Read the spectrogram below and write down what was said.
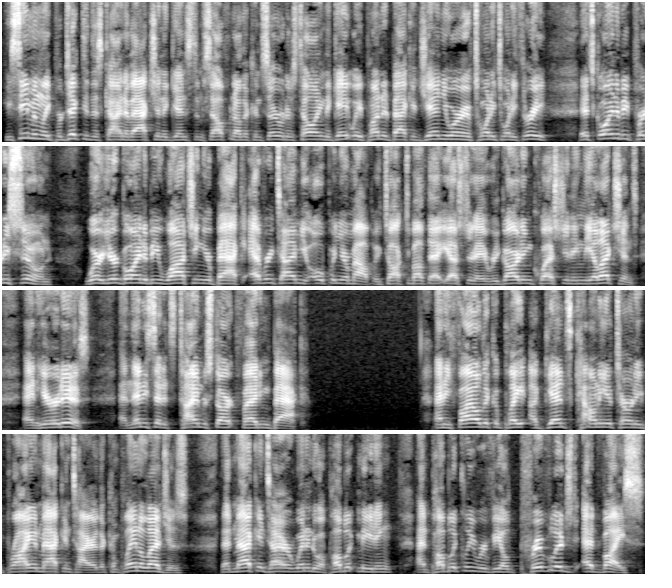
he seemingly predicted this kind of action against himself and other conservatives, telling the Gateway pundit back in January of 2023 it's going to be pretty soon where you're going to be watching your back every time you open your mouth. We talked about that yesterday regarding questioning the elections. And here it is. And then he said it's time to start fighting back and he filed a complaint against County Attorney Brian McIntyre. The complaint alleges that McIntyre went into a public meeting and publicly revealed privileged advice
